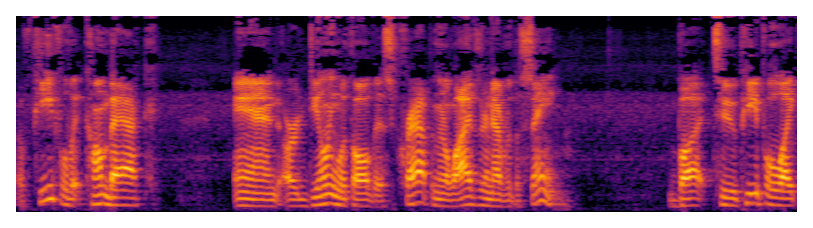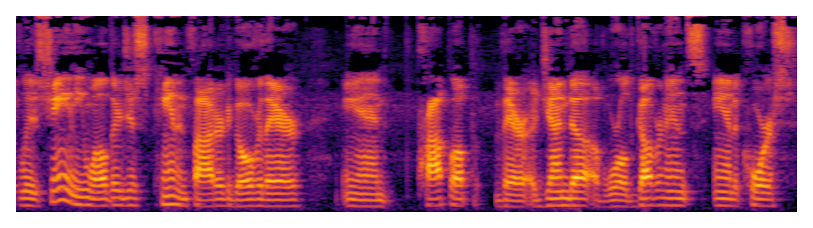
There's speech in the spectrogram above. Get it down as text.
of people that come back and are dealing with all this crap and their lives are never the same. But to people like Liz Cheney, well, they're just cannon fodder to go over there and prop up their agenda of world governance and, of course,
